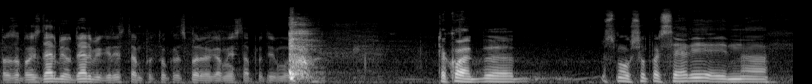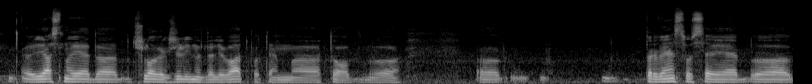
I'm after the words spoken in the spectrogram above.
pa zapravo iz derbija v derbi greš tam ampak tokrat z prvega mesta proti Muri. Tako je, b- smo v super seriji in jasno je, da človek želi nadaljevati potem to. Prvenstvo se je uh,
